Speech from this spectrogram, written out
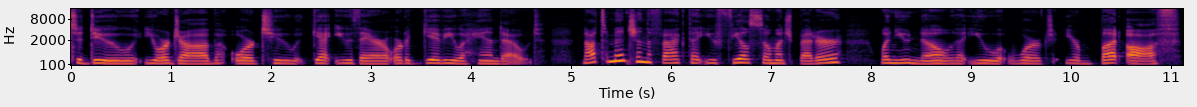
to do your job or to get you there or to give you a handout. Not to mention the fact that you feel so much better when you know that you worked your butt off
